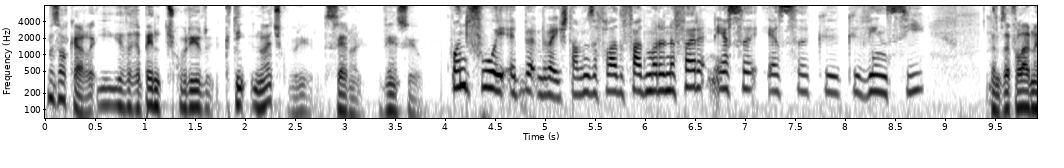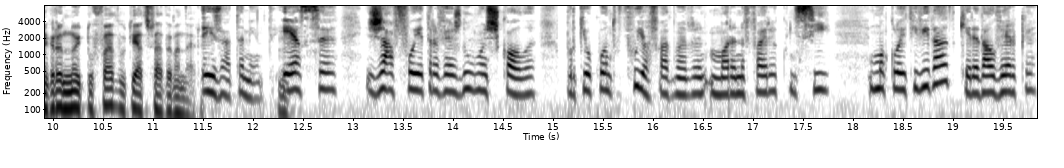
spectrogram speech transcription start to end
Mas, ó Carla, e de repente descobrir que tinha, não é descobrir, disseram-lhe, venceu. Quando foi, eh, bem, bem, estávamos a falar do Fado Mora na Feira, essa, essa que, que venci, Estamos a falar na grande noite do fado do Teatro Estado da Bandeira. Exatamente. Essa já foi através de uma escola, porque eu, quando fui ao Fado Mora- Mora na Feira, conheci uma coletividade que era da Alverca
